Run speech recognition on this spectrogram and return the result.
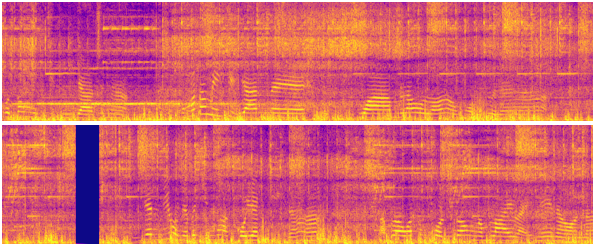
คนต้องมีจิตวิญญาณใช่ไหมผมก็ต้องมีจิตวิญญาณในความเล่าร้อนของผมอยู่นะฮะเย็นนี้ผมจะไปกินทาโกยากินะฮะรับรองว่าทุกคนต้องน้ำลายไหลแน่นอนนะ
